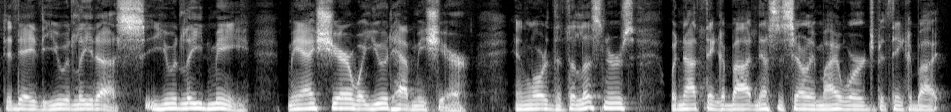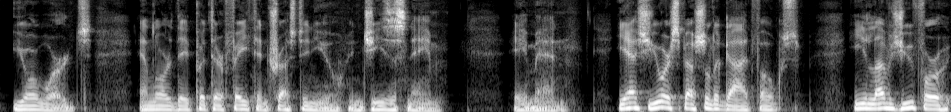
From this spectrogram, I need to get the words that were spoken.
today that you would lead us, you would lead me. May I share what you would have me share. And Lord, that the listeners would not think about necessarily my words, but think about your words. And Lord, they put their faith and trust in you. In Jesus' name, amen. Yes, you are special to God, folks. He loves you for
